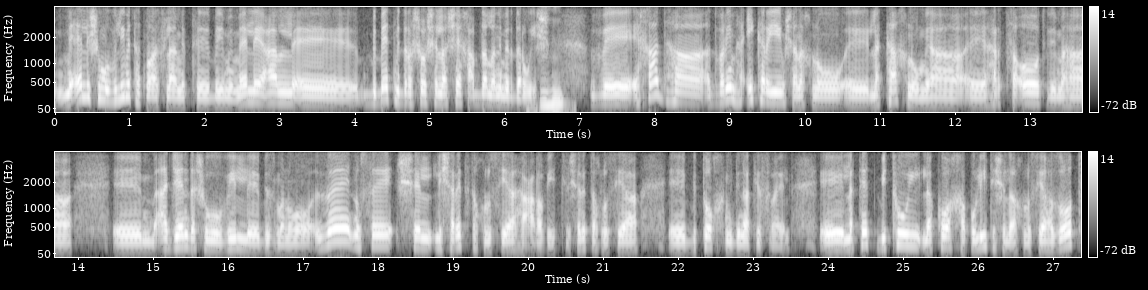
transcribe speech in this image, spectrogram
מאלה שמובילים את התנועה האסלאמית אה, בימים אלה, על, בבית מדרשו של השייח' עבדאללה נימר דרוויש. Mm-hmm. ואחד הדברים העיקריים שאנחנו לקחנו מההרצאות ומה... האג'נדה שהוא הוביל אה, בזמנו, זה נושא של לשרת את האוכלוסייה הערבית, לשרת את האוכלוסייה אה, בתוך מדינת ישראל. אה, לתת ביטוי לכוח הפוליטי של האוכלוסייה הזאת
